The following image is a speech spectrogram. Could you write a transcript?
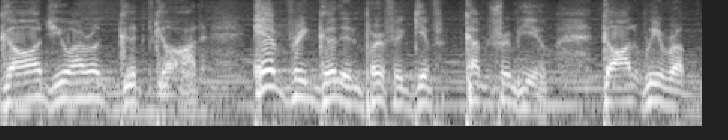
God, you are a good God. Every good and perfect gift comes from you. God, we rebuke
